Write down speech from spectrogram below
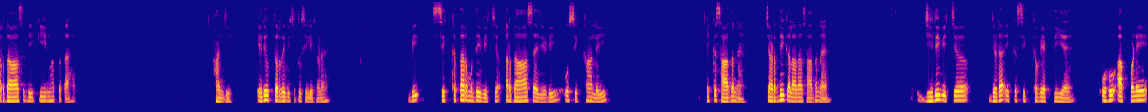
ਅਰਦਾਸ ਦੀ ਕੀ ਮਹੱਤਤਾ ਹੈ? ਹਾਂਜੀ, ਇਹਦੇ ਉੱਤਰ ਦੇ ਵਿੱਚ ਤੁਸੀਂ ਲਿਖਣਾ ਹੈ ਵੀ ਸਿੱਖ ਧਰਮ ਦੇ ਵਿੱਚ ਅਰਦਾਸ ਹੈ ਜਿਹੜੀ, ਉਹ ਸਿੱਖਾਂ ਲਈ ਇੱਕ ਸਾਧਨ ਹੈ, ਚੜ੍ਹਦੀ ਕਲਾ ਦਾ ਸਾਧਨ ਹੈ। ਜਿਹਦੇ ਵਿੱਚ ਜਿਹੜਾ ਇੱਕ ਸਿੱਖ ਵਿਅਕਤੀ ਹੈ, ਉਹ ਆਪਣੇ,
